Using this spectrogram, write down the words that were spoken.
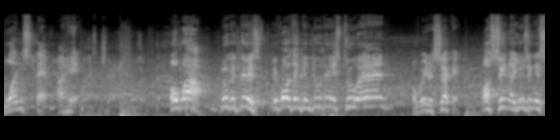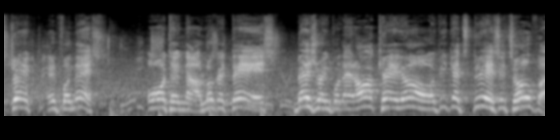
One step ahead. Oh, wow. Look at this. If Orton can do this too, and Oh, wait a second. Oh, Cena using his strength and finesse. Orton now, look at this. Measuring for that RKO. If he gets this, it's over.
